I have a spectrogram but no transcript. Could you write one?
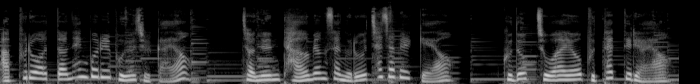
앞으로 어떤 행보를 보여줄까요? 저는 다음 영상으로 찾아뵐게요. 구독, 좋아요 부탁드려요.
